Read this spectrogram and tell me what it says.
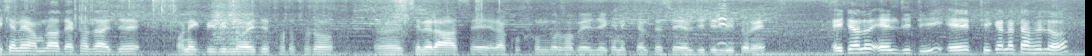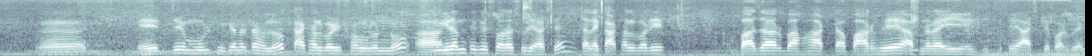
এখানে আমরা দেখা যায় যে অনেক বিভিন্ন এই যে ছোট ছোট ছেলেরা আছে, এরা খুব সুন্দরভাবে যে এখানে খেলতেছে এলজিটির ভিতরে। এইটা হলো এলজিটি। এর ঠিকানাটা হলো এর যে মূল ঠিকানাটা হলো কাঁঠালবাড়ি সংলগ্ন। আর কুড়িগ্রাম থেকে সরাসরি আসেন, তাহলে কাঁঠালবাড়ির বাজার বা হাটটা পার হয়ে আপনারা এই এলজিটিতে আসতে পারবেন।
